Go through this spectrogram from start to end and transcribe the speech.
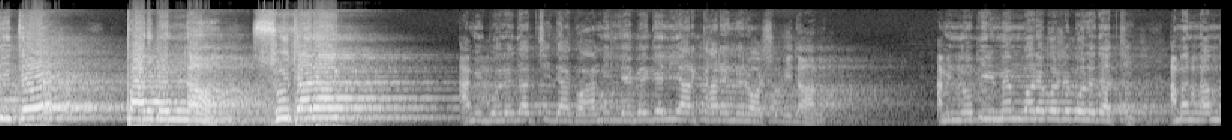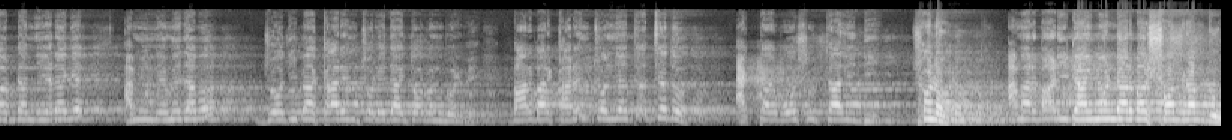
দিতে পারবেন না। সুতরাং আমি বলে যাচ্ছি, দেখো, আমি লেবে গেলি আর কারেন্টের অসুবিধা হবে আমি নবীর মেম্বারে বসে বলে যাচ্ছি, আমার নাম্বারটা নিয়ে রাখে আমি নেমে যাব, যদি বা কারেন্ট চলে যায় তখন বলবে। বারবার কারেন্ট চলে যাচ্ছে তো, একটা ওষুধ তালি দিই শোনো, আমার বাড়ি ডায়মন্ডার বা সংগ্রামপুর।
